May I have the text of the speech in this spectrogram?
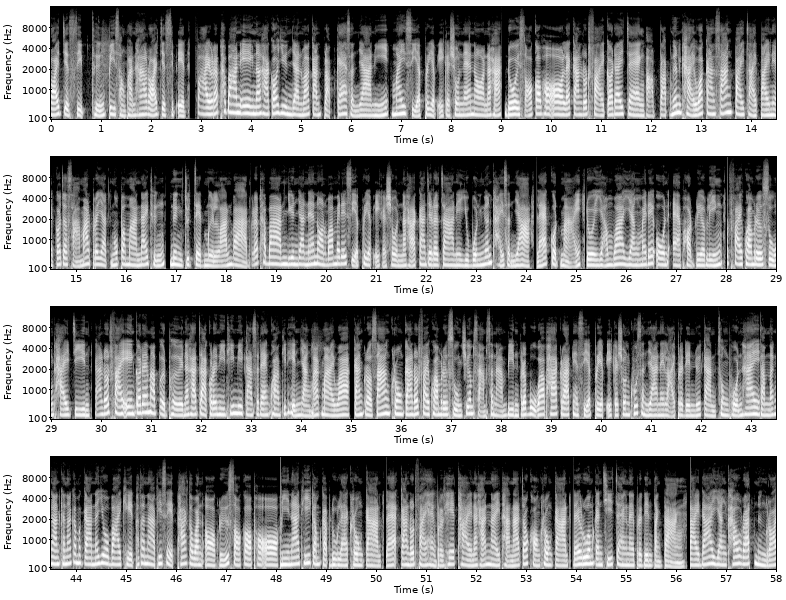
2570 ถึงปี 2571 ฝ่ายรัฐบาลเองนะคะ ก็ยืนยันว่าการปรับแก้สัญญานี้ไม่เสียเปรียบเอกชนแน่นอนนะคะ โดยสกพอ และการรถไฟก็ได้แจงปรับเงื่อนไขว่าการสร้างไปจ่ายไปเนี่ยก็จะสามารถประหยัดงบประมาณได้ถึง 1.7 หมื่นล้านบาท รัฐบาลยืนยันแน่นอนว่าไม่ได้เสียเปรียบเอกชนนะคะ การเจรจาเนี่ยอยู่บนเงื่อนไขสัญญาและกฎหมาย โดยย้ำว่ายังไม่ได้โอน Airport Rail Link รถไฟความเร็วสูงไทยจีน การรถไฟเองก็ได้มาเปิดเผยนะคะ จากกรณีที่มีการแสดงความคิดเห็นอย่างมากมายว่า การก่อสร้างโครงการรถไฟความเร็วสูงเชื่อม 3 สนามบิน ระบุว่าภาครัฐเนี่ยเสียเปรียบเอกชนคู่สัญญาในหลายประเด็นด้วยกัน ส่งผลให้สำนักงานคณะกรรมการนโยบายเขตพัฒนาพิเศษภาคตะวันออก หรือสกพอ มีหน้าที่กำกับดูแลโครงการ และการรถไฟแห่งประเทศไทยนะคะ ในฐานะเจ้าของโครงการได้ร่วมกันชี้แจงในประเด็นต่างๆายได้ยังเข้ารัฐ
